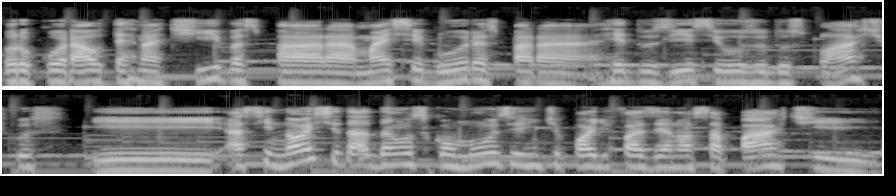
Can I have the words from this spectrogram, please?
procurar alternativas para mais seguras para reduzir esse uso dos plásticos. E assim, nós cidadãos comuns a gente pode fazer a nossa parte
